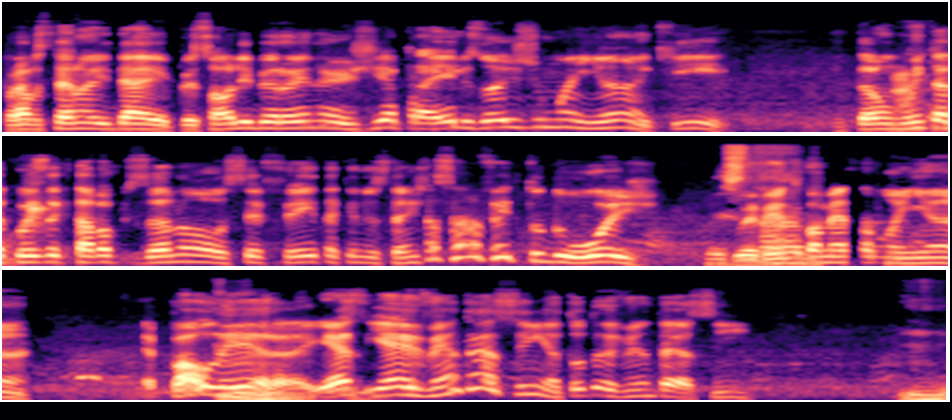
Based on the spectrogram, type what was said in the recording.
Para você ter uma ideia, o pessoal liberou energia para eles hoje de manhã aqui. Então, ah, muita coisa que estava precisando ser feita aqui no stand está sendo feito tudo hoje. O evento começa amanhã. É pauleira. Hum. E, é, e é evento é assim, é, todo evento é assim. Hum.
